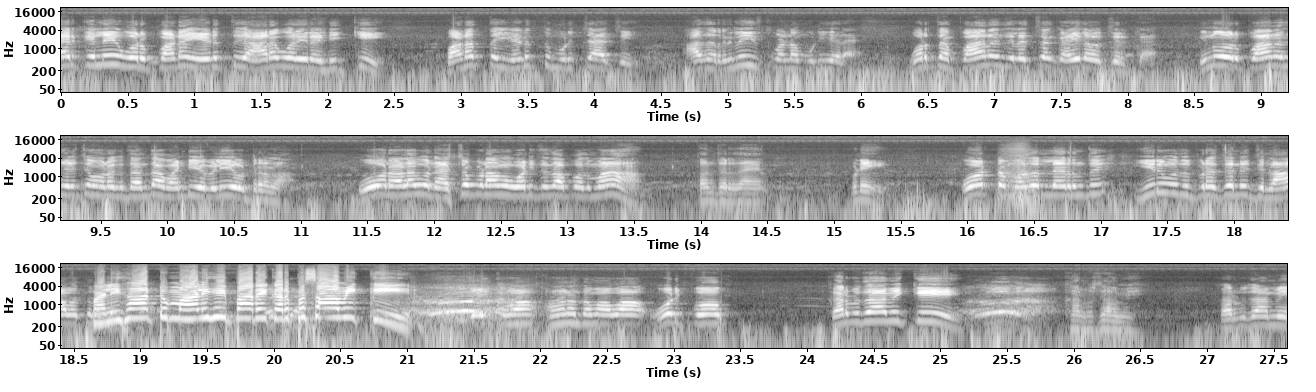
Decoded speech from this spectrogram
ஏற்கனவே ஒரு படம் எடுத்து அறகுறையில் நிக்கி படத்தை எடுத்து முடிச்சாச்சு. அதை ரிலீஸ் பண்ண முடியல. ஒருத்தன் பதினஞ்சு லட்சம் கையில் வச்சிருக்க. இன்னொரு பதினஞ்சு லட்சம் உனக்கு தந்தா வண்டியை வெளியே விட்டுறலாம். ஓரளவு நஷ்டப்படாமல் ஓடி தந்தா போதுமா? தந்துடுறேன். இப்படி ஓட்ட முதல்ல இருந்து இருபது பெர்சன்டேஜ் லாபத்தில் வழிகாட்டும் மாளிகை பாறை கருப்பசாமிக்கு. ஜெயித்து வா ஆனந்தமா வா ஓடிப்போ கர்மசாமிக்கு. கர்மசாமி கர்மசாமி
